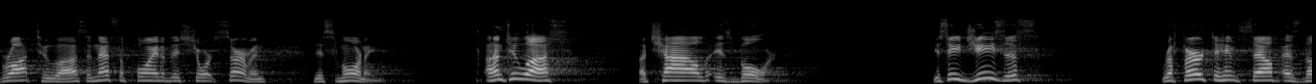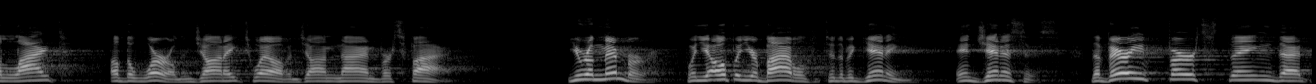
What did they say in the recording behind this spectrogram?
brought to us. And that's the point of this short sermon this morning. Unto us a child is born. You see, Jesus referred to himself as the light of the world in John 8 12 and John 9, verse 5. You remember when you open your Bibles to the beginning in Genesis, the very first thing that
